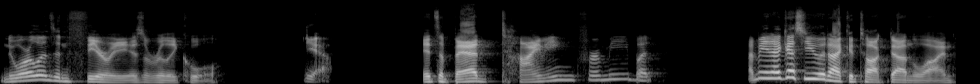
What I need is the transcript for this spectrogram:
New Orleans in theory is a really cool. Yeah. It's a bad timing for me, but I mean, I guess you and I could talk down the line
